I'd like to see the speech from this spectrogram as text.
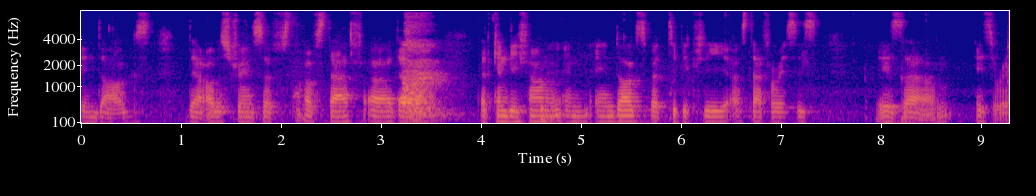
in dogs. There are other strains of, of staph uh, that, are, that can be found in, in, in dogs, but typically uh, staph aureus is, is, um, is rare.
